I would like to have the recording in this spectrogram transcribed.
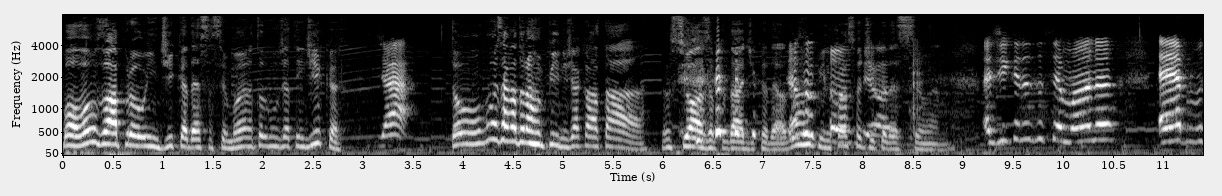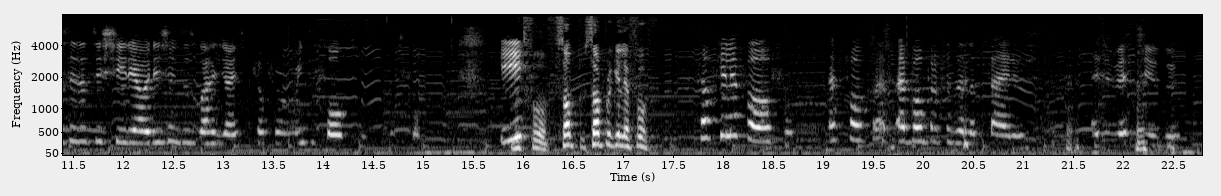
Bom, vamos lá pro Indica dessa semana. Todo mundo já tem dica? Já. Então vamos começar com a Dona Rampini, já que ela tá ansiosa por dar a dica dela. Dona Rampini, qual a sua dica dessa semana? A dica dessa semana é pra vocês assistirem A Origem dos Guardiões, porque é um filme muito fofo. Muito fofo. E Muito fofo. Só, só porque ele é fofo. só porque ele é fofo. É fofo, é, é bom pra fazer nas férias. É divertido.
